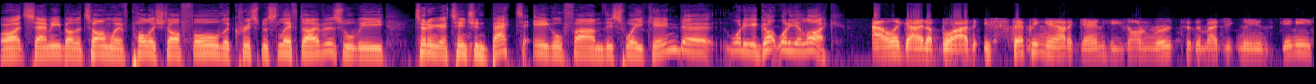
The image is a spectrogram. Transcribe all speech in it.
All right, Sammy. By the time we've polished off all the Christmas leftovers, we'll be turning our attention back to Eagle Farm this weekend. Uh, what do you got? What do you like? Alligator Blood is stepping out again. He's en route to the Magic Millions Guineas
